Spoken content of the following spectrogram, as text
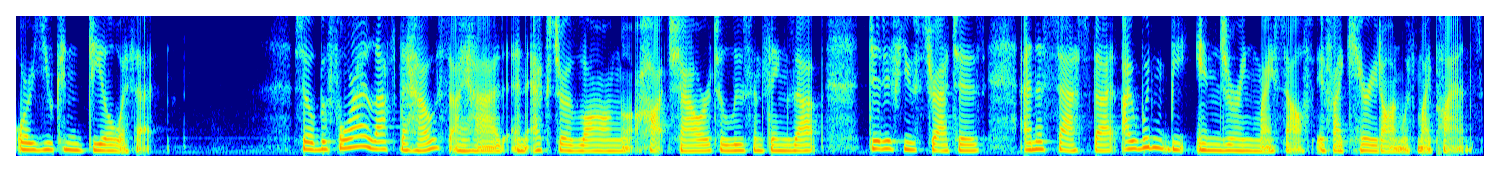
or you can deal with it. So before I left the house, I had an extra long hot shower to loosen things up, did a few stretches, and assessed that I wouldn't be injuring myself if I carried on with my plans.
